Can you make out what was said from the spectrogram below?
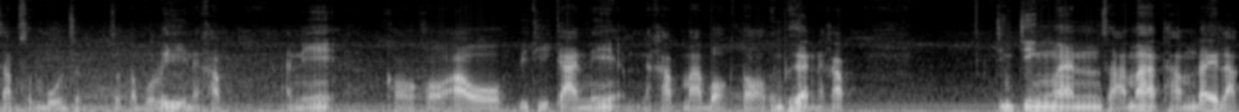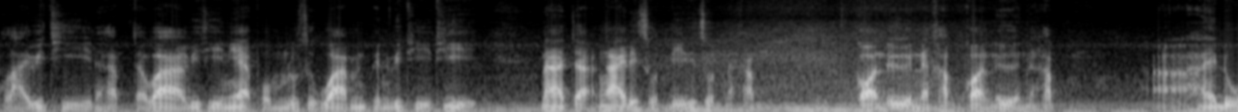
ซับสมบูรณ์สตรอเบอรี่นะครับ อันนี้ขอขอเอาวิธีการนี้นะครับมาบอกต่อเพื่อนๆนะครับ จริงๆมันสามารถทำได้หลากหลายวิธีนะครับ แต่ว่าวิธีนี้ผมรู้สึกว่ามันเป็นวิธีที่น่าจะง่ายที่สุดดีที่สุดนะครับ ก่อนอื่นนะครับก่อนอื่นนะครับให้ดู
